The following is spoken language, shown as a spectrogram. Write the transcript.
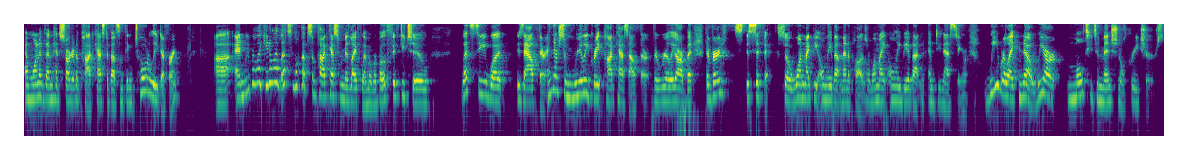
and one of them had started a podcast about something totally different. Uh, and we were like, you know what? Let's look up some podcasts for midlife women. We're both 52. Let's see what is out there. And there's some really great podcasts out there. There really are but they're very specific. So one might be only about menopause or one might only be about empty nesting. We were like no we are multidimensional creatures.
